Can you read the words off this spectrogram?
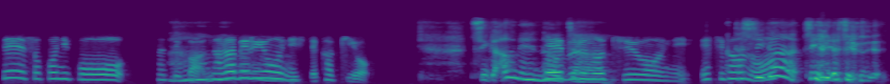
て、そこにこう、なんていうか、並べるようにして牡蠣を。違うねんなテーブルの中央に。え、違うの？私が、違う、違う、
